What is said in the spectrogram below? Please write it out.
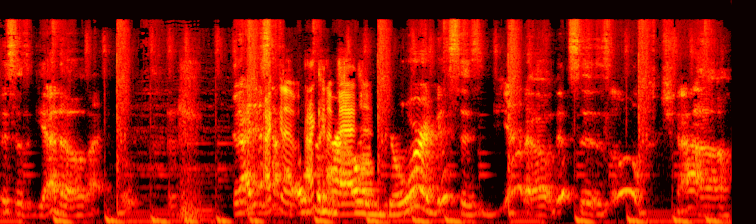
this is ghetto. Like, Ooh. Did I just I can, open I can my imagine. own door? This is ghetto. This is oh, child.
